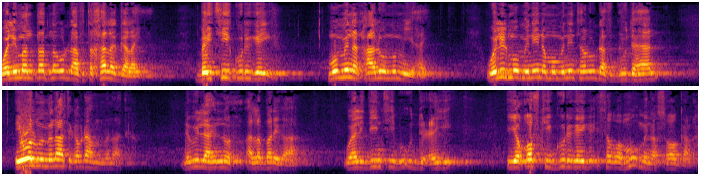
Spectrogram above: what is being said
ولمن ضدنا أرداف تخلق علي. بيتي قريقي مؤمن الحالو مؤمن يهي وللمؤمنين مؤمنين تنرداف قودهان. يوال ممناتك أبداه ممناتك نبي الله النوح الله بارك. والدينتي بأدعي يقفك قريقي إساقه مؤمن صغره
